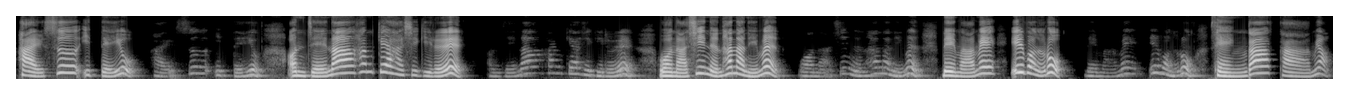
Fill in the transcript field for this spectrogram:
할 수 있대요. 할 수 있대요. 언제나 함께 하시기를 언제나 함께 하시기를 원하시는 하나님은 원하시는 하나님은 내 마음의 1번으로 내 마음의 1번으로 생각하며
